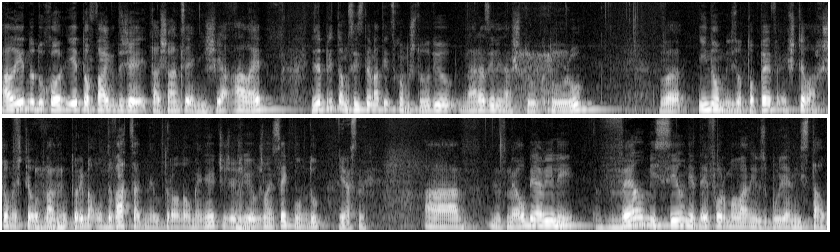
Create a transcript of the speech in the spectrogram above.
ale jednoducho je to fakt, že tá šanca je nižšia, ale my sme pri tom systematickom štúdiu narazili na štruktúru v inom izotope, v ešte ľahšom, ešte o 2 mm-hmm. ktorý má o 20 neutrónov menej, čiže mm-hmm. žije už len sekundu. Jasne. A sme objavili veľmi silne deformovaný vzbudený stav.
